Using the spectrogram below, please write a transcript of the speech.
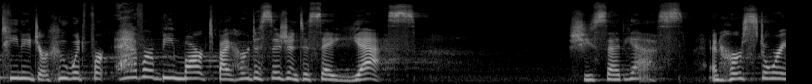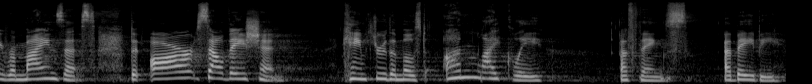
teenager who would forever be marked by her decision to say yes. She said yes. And her story reminds us that our salvation came through the most unlikely of things a baby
